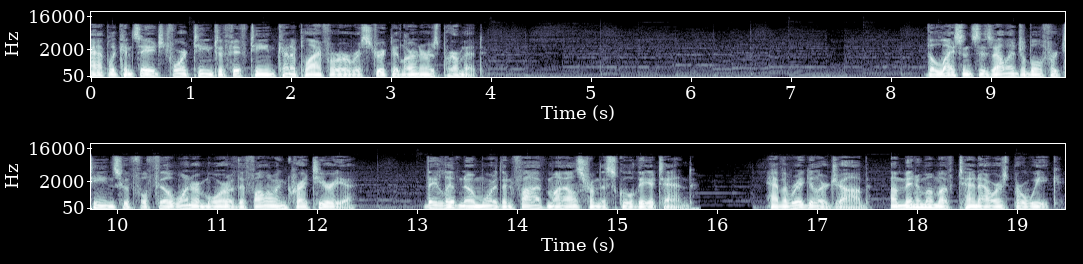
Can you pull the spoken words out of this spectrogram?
Applicants aged 14 to 15 can apply for a restricted learner's permit. The license is eligible for teens who fulfill one or more of the following criteria. They live no more than 5 miles from the school they attend. Have a regular job, a minimum of 10 hours per week.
